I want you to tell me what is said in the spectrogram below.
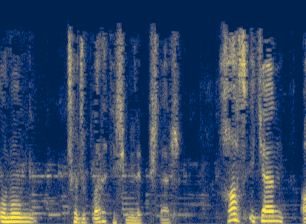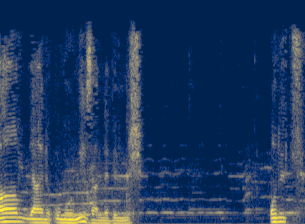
umum çocukları teşmil etmişler. Has iken am yani umumi zannedilmiş. 13.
